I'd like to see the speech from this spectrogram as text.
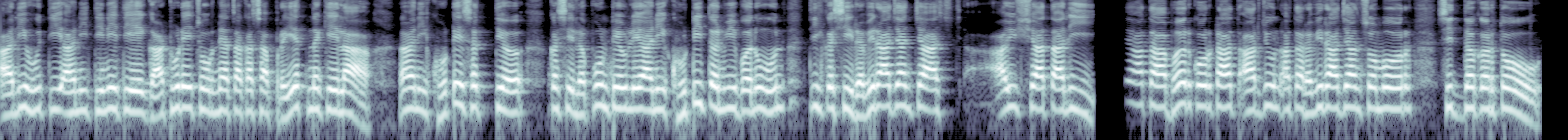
आली होती आणि तिने ते गाठोडे चोरण्याचा कसा प्रयत्न केला आणि खोटे सत्य कसे लपून ठेवले आणि खोटी तन्वी बनवून ती कशी रविराजांच्या आश- आयुष्यात आली? आता भर कोर्टात अर्जुन आता रविराजांसमोर सिद्ध करतो.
